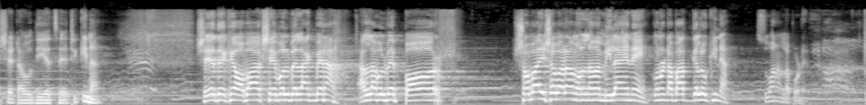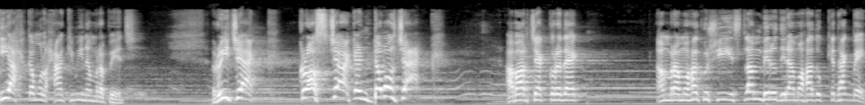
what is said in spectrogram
সেটাও দিয়েছে, ঠিক কি না সে দেখে অবাক, সে বলবে, লাগবে না। আল্লাহ বলবে, পর। সবাই সবার আমল নামা মিলায় নে, কোনোটা বাদ গেল কিনা? সুবান আল্লাহ পড়েন কি আহকামুল হাকিমিন আমরা পেয়েছি। Recheck. Cross check and double check আবার চেক করে দেখ। আমরা মহা খুশি, ইসলাম বিরোধীরা মহা দুঃখে থাকবে।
